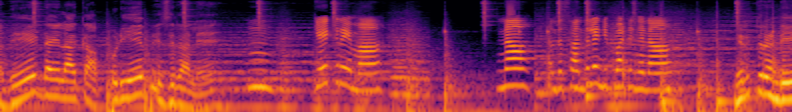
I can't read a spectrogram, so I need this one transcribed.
அதே டைலாக் அப்படியே பேசுறாளே. ம் நான் அந்த சந்தில நிப்பாட்டுங்கண்ணா. நிறுத்துறேன்டி.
